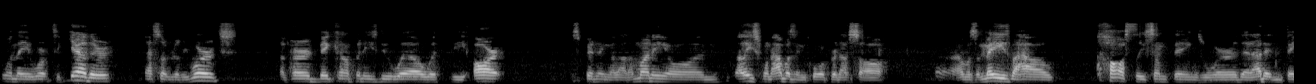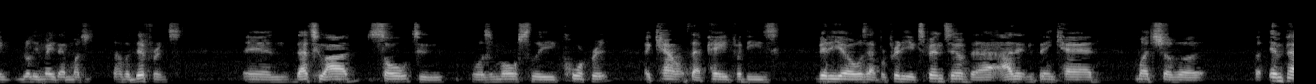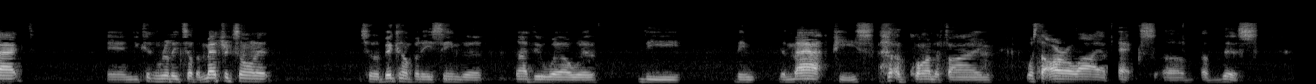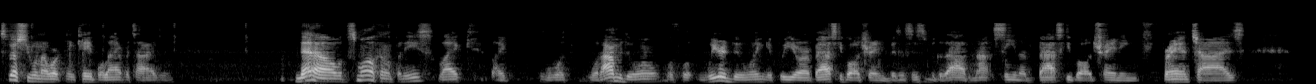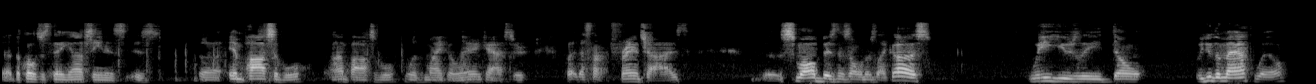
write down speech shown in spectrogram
when they work together, that's what really works. I've heard big companies do well with the art, spending a lot of money on, at least when I was in corporate, I saw, I was amazed by how costly some things were that I didn't think really made that much of a difference. And that's who I sold to was mostly corporate accounts that paid for these videos that were pretty expensive that I didn't think had much of a, a impact, and you couldn't really tell the metrics on it. So the big companies seem to not do well with the the, the math piece of quantifying what's the ROI of X of, of this, especially when I worked in cable advertising. Now with small companies like like with what I'm doing, with what we're doing, if we are basketball training businesses, because I have not seen a basketball training franchise. Uh, the closest thing I've seen is is uh, Impossible, Impossible with Michael Lancaster, but that's not franchised. small business owners like us, we usually don't. We do the math well,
